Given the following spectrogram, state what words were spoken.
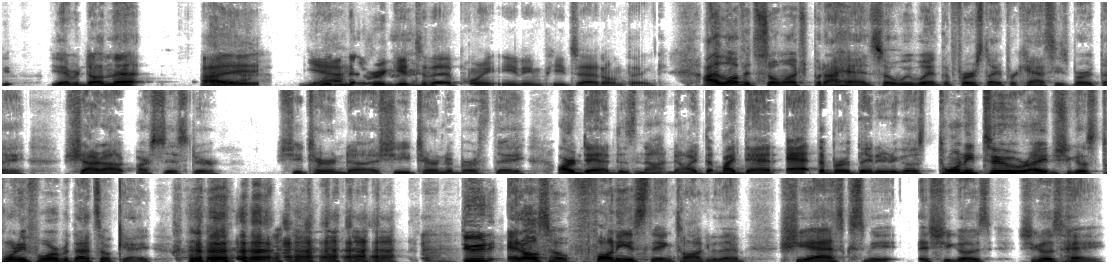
You, you ever done that? I yeah. would never get to that point eating pizza, I don't think. I love it so much, but I had so we went the first night for Cassie's birthday. Shout out our sister. She turned uh she turned a birthday. Our dad does not know. I my dad at the birthday dinner goes 22, right? She goes 24, but that's okay. Dude, and also funniest thing talking to them, she asks me, and she goes, she goes, "Hey,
